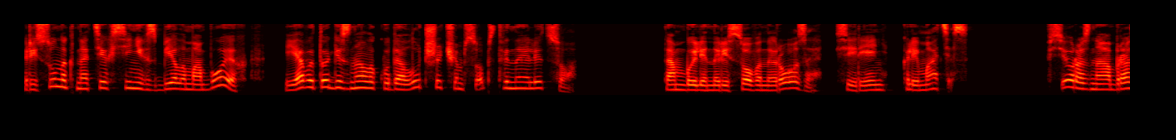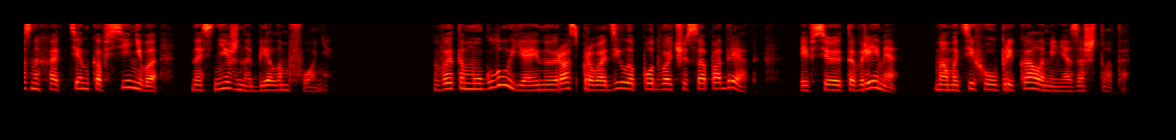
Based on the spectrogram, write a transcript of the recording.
Рисунок на тех синих с белым обоях я в итоге знала куда лучше, чем собственное лицо. Там были нарисованы розы, сирень, клематис. Все разнообразных оттенков синего на снежно-белом фоне. В этом углу я иной раз проводила по два часа подряд, и все это время мама тихо упрекала меня за что-то.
